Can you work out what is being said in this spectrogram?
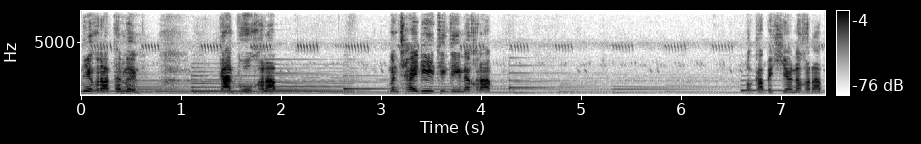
นี่ครับท่านหมื่น การผูกครับ มันใช้ดีจริง ๆ นะครับ เอากลับไปเคี้ยวนะครับ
